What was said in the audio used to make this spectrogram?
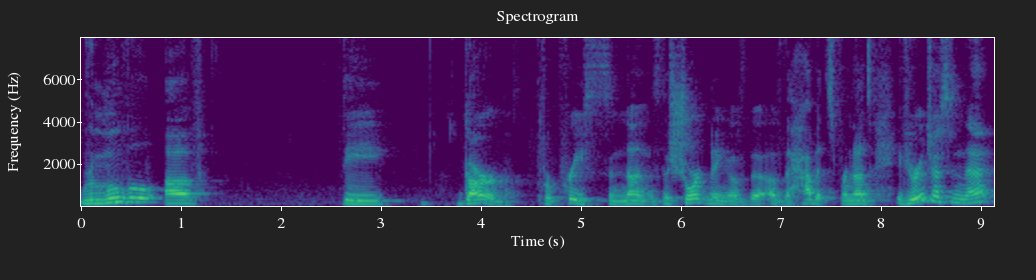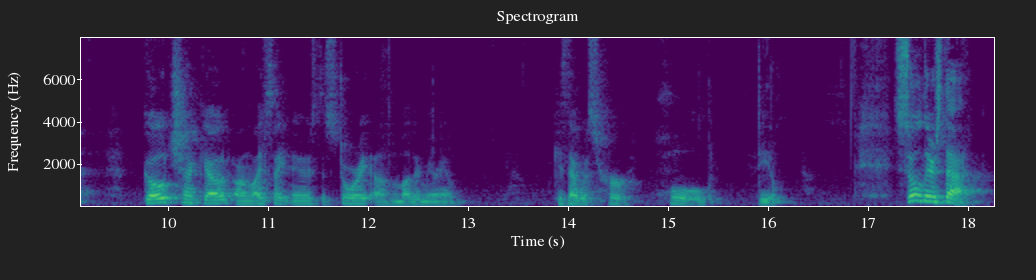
removal of the garb for priests and nuns, the shortening of the, of the habits for nuns. If you're interested in that, go check out on LifeSite News the story of Mother Miriam, because that was her whole deal. So there's that.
